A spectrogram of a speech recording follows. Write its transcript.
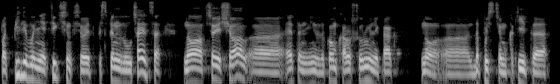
подпиливания, фиксинг, все это постепенно улучшается, но все еще э, это не на таком хорошем уровне, как, ну, допустим, какие-то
